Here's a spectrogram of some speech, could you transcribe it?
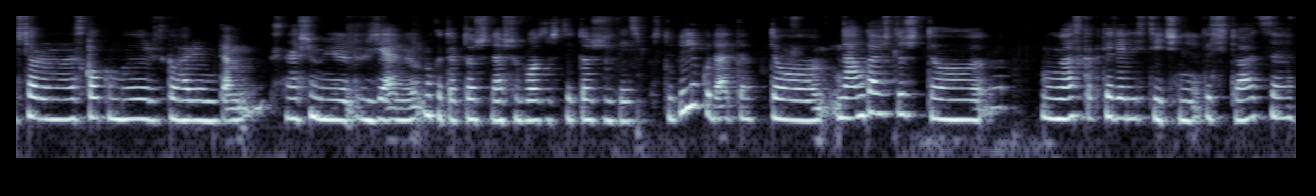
все равно, насколько мы разговариваем там с нашими друзьями, ну, которые тоже нашего возраста и тоже здесь поступили куда-то, то нам кажется, что у нас как-то реалистичнее эта ситуация.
